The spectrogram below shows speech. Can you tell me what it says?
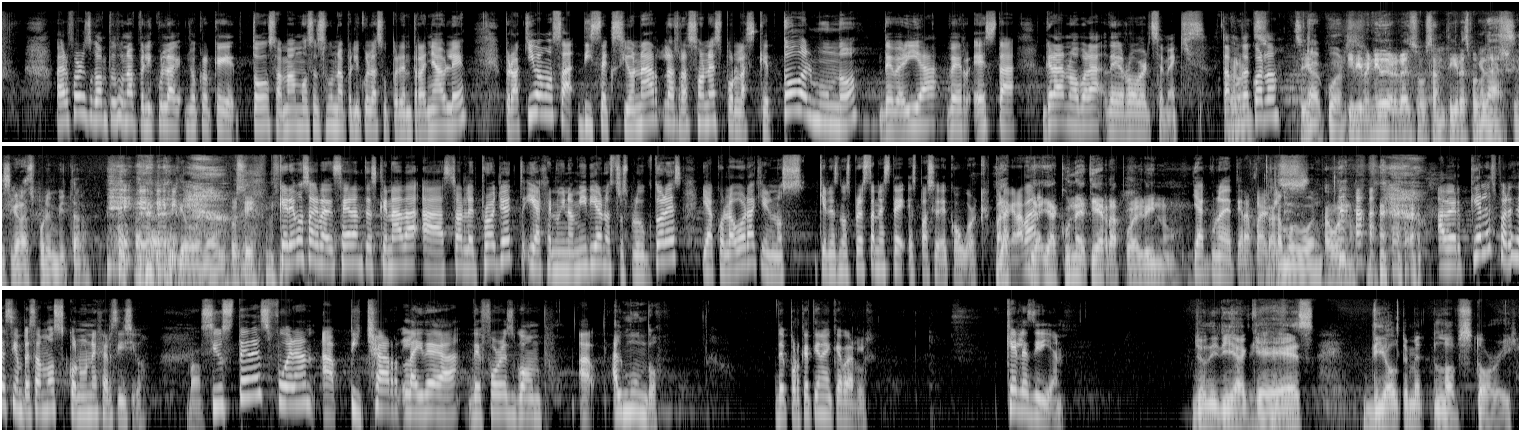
A ver, Forrest Gump es una película, yo creo que todos amamos, es una película súper entrañable, pero aquí vamos a diseccionar las razones por las que todo el mundo debería ver esta gran obra de Robert Zemeckis. ¿Estamos de acuerdo? Sí. De acuerdo. Y bienvenido de regreso, Santi, gracias por venir. Gracias, gracias por invitar. Qué bueno. Pues sí. Queremos agradecer antes que nada a Starlet Project y a Genuina Media, nuestros productores, y a Colabora, quienes nos, quienes nos prestan este espacio de cowork para grabar. Ya, ya cuna de tierra por el vino. Y a Cuna de Tierra para el Está muy bueno. Está bueno. A ver, ¿qué les parece si empezamos con un ejercicio? Va. Si ustedes fueran a pichar la idea de Forrest Gump a- al mundo, de por qué tienen que verla, ¿qué les dirían? Yo diría que es The Ultimate Love Story.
